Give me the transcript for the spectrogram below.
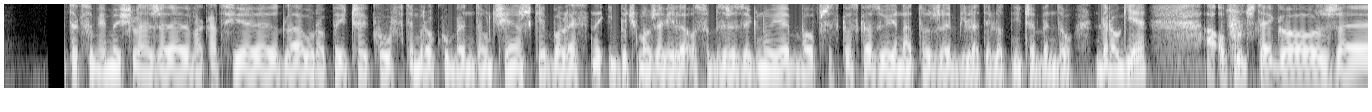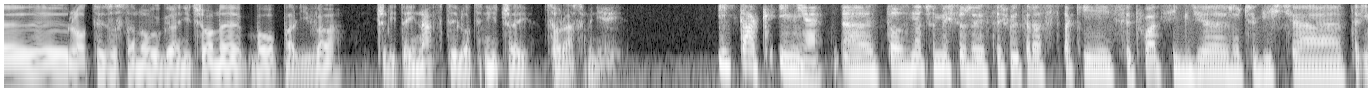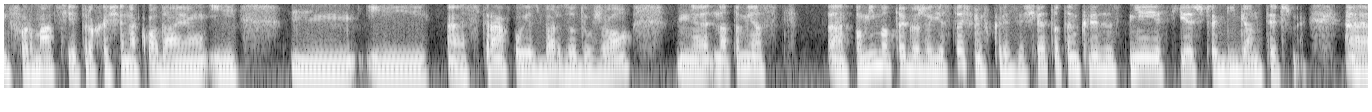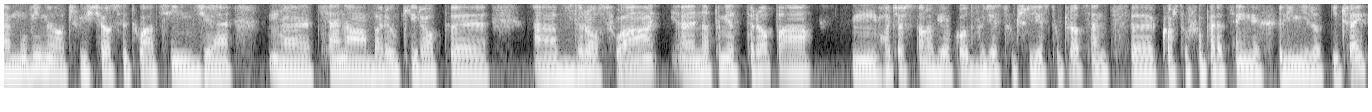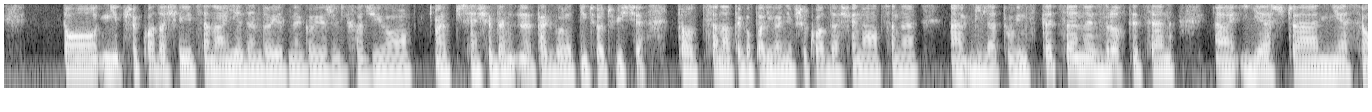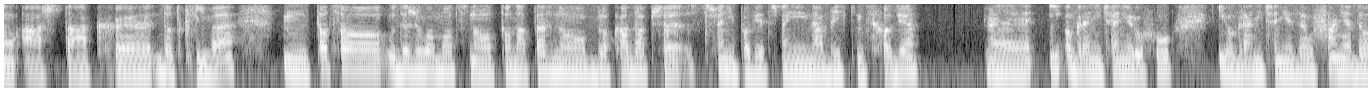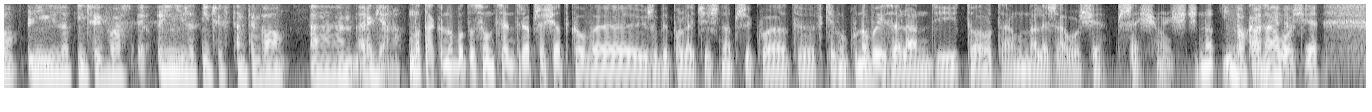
Tak sobie myślę, że wakacje dla Europejczyków w tym roku będą ciężkie, bolesne i być może wiele osób zrezygnuje, bo wszystko wskazuje na to, że bilety lotnicze będą drogie, a oprócz tego, że loty zostaną ograniczone, bo paliwa, czyli tej nafty lotniczej coraz mniej. I tak, i nie. E, to znaczy, myślę, że jesteśmy teraz w takiej sytuacji, gdzie rzeczywiście te informacje trochę się nakładają i, mm, i e, strachu jest bardzo dużo. E, natomiast pomimo tego, że jesteśmy w kryzysie, to ten kryzys nie jest jeszcze gigantyczny. Mówimy oczywiście o sytuacji, gdzie cena baryłki ropy wzrosła, natomiast ropa chociaż stanowi około 20-30% e, kosztów operacyjnych linii lotniczej, to nie przekłada się jej cena jeden do jednego, jeżeli chodzi o, e, w sensie e, paliwo lotnicze oczywiście, to cena tego paliwa nie przekłada się na cenę biletu. Więc te ceny, wzrosty cen jeszcze nie są aż tak dotkliwe. Mm, to, co uderzyło mocno, to na pewno blokada przestrzeni powietrznej na Bliskim Wschodzie i ograniczenie ruchu i ograniczenie zaufania do linii lotniczych, linii lotniczych z tamtego regionu. No tak, no bo to są centra przesiadkowe, żeby polecieć na przykład w kierunku Nowej Zelandii, to tam należało się przesiąść. No i Dokładnie okazało tak. się,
